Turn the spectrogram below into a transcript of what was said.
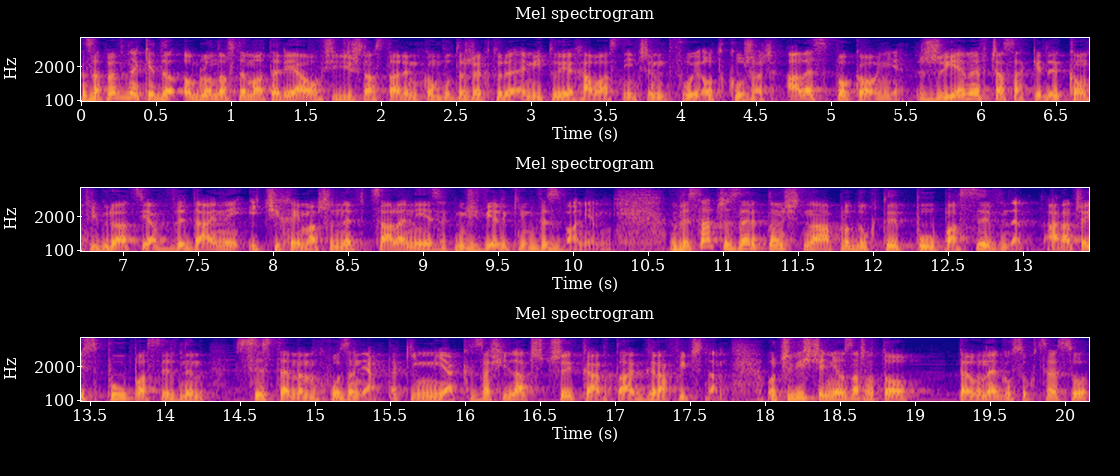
Zapewne kiedy oglądasz ten materiał, siedzisz na starym komputerze, który emituje hałas niczym twój odkurzacz. Ale spokojnie, żyjemy w czasach, kiedy konfiguracja wydajnej i cichej maszyny wcale nie jest jakimś wielkim wyzwaniem. Wystarczy zerknąć na produkty półpasywne, a raczej z półpasywnym systemem chłodzenia, takim jak zasilacz czy karta graficzna. Oczywiście nie oznacza to pełnego sukcesu,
